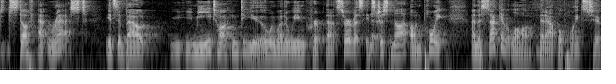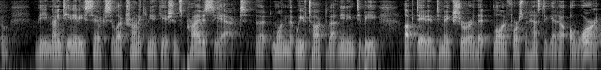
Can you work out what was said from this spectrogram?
stuff at rest. It's about me talking to you and whether we encrypt that service. It's yeah. just not on point. And the second law that Apple points to the 1986 Electronic Communications Privacy Act, uh, one that we've talked about needing to be updated to make sure that law enforcement has to get a, a warrant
